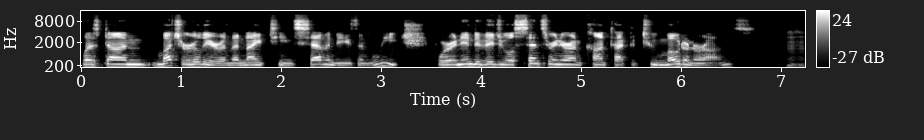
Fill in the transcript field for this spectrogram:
was done much earlier in the 1970s in Leech, where an individual sensory neuron contacted two motor neurons Mm-hmm.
